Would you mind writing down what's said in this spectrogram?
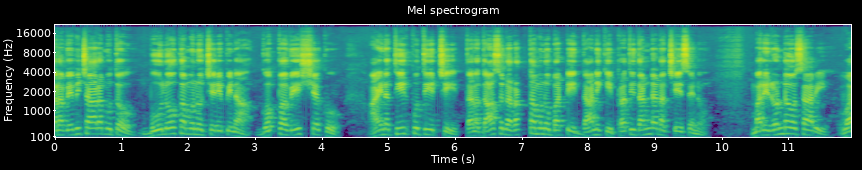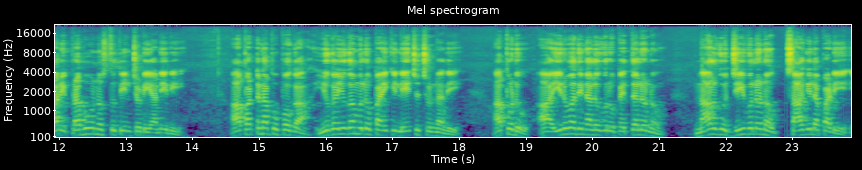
తన వ్యభిచారముతో భూలోకమును చెరిపిన గొప్ప వేష్యకు ఆయన తీర్పు తీర్చి తన దాసుల రక్తమును బట్టి దానికి ప్రతిదండన చేసెను. మరి రెండవసారి వారి ప్రభువును స్తుతించుడి అనిరి. ఆ పట్టణపు పొగ యుగ యుగములు పైకి లేచుచున్నది. అప్పుడు ఆ ఇరువది నలుగురు పెద్దలను నాలుగు జీవులను సాగిలపడి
